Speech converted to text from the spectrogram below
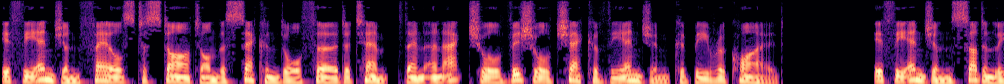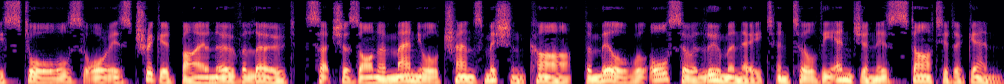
If the engine fails to start on the second or third attempt then an actual visual check of the engine could be required. If the engine suddenly stalls or is triggered by an overload, such as on a manual transmission car, the mill will also illuminate until the engine is started again.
